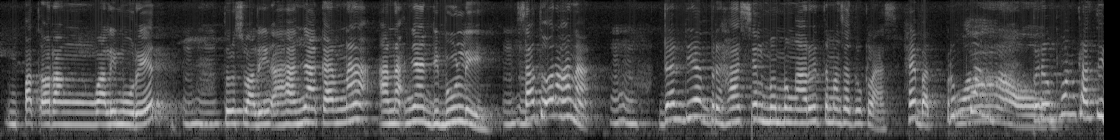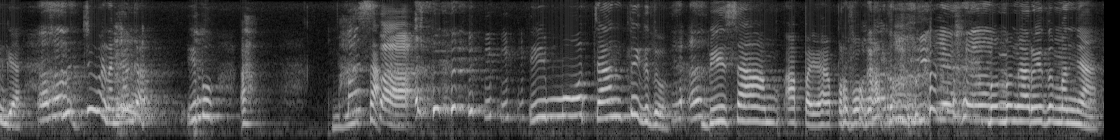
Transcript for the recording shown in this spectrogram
empat orang wali murid terus wali hanya karena anaknya dibully. Satu orang anak. Dan dia berhasil memengaruhi teman satu kelas. Hebat. Perempuan. Wow. perempuan kelas tiga. Lucu anaknya enggak ibu ah masa imut cantik gitu. Bisa apa ya provokator. Memengaruhi temannya.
